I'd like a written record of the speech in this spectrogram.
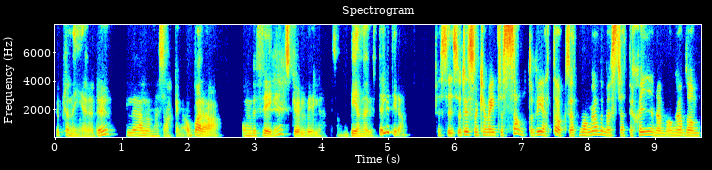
Hur planerar du? Eller alla de här sakerna. Och bara om du för egen skull vill liksom bena ut det lite grann. Precis, och det som kan vara intressant att veta också att många av de här strategierna, många av de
